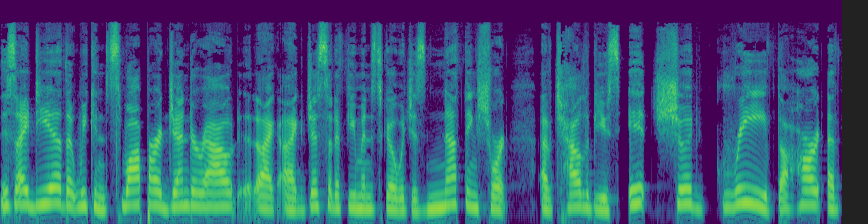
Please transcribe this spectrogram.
This idea that we can swap our gender out, like I just said a few minutes ago, which is nothing short of child abuse, it should grieve the heart of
